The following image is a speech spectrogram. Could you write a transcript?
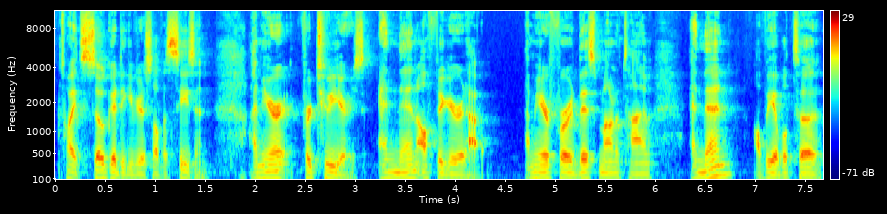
That's why it's so good to give yourself a season. I'm here for two years, and then I'll figure it out. I'm here for this amount of time, and then I'll be able to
